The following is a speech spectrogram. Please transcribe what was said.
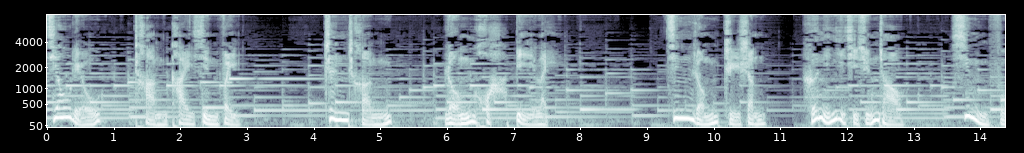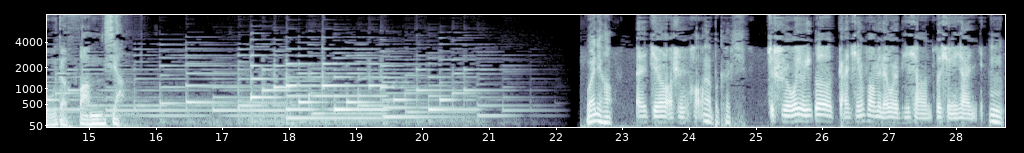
交流，敞开心扉；真诚，融化壁垒。金融之声，和您一起寻找幸福的方向。喂，你好。哎，金融老师你好。嗯，不客气。就是我有一个感情方面的问题，想咨询一下你。嗯。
